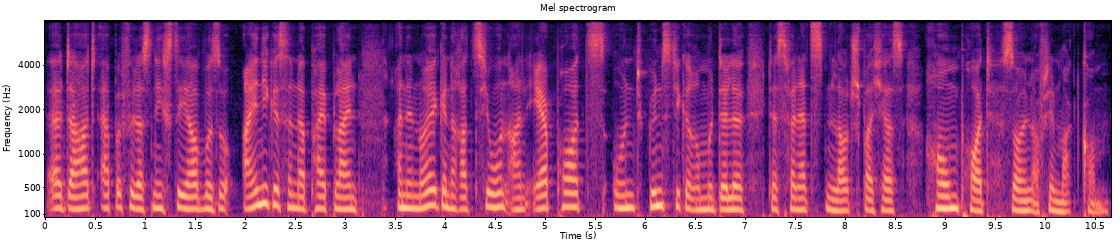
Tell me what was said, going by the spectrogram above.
äh, da hat Apple für das nächste Jahr wohl so einiges in der Pipeline. Eine neue Generation an AirPods und günstigere Modelle des vernetzten Lautsprechers Lautsprechers HomePod sollen auf den Markt kommen.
